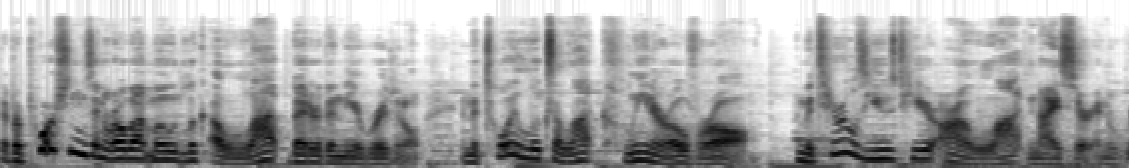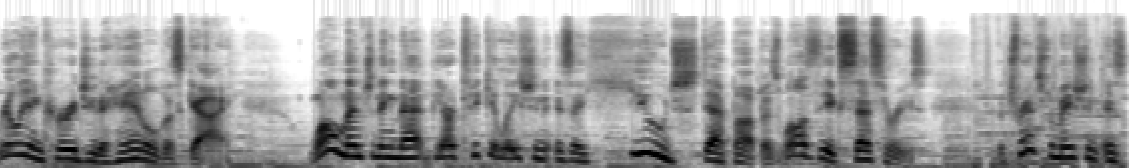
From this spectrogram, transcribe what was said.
The proportions in robot mode look a lot better than the original, and the toy looks a lot cleaner overall. The materials used here are a lot nicer and really encourage you to handle this guy. While mentioning that, the articulation is a huge step up as well as the accessories. The transformation is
